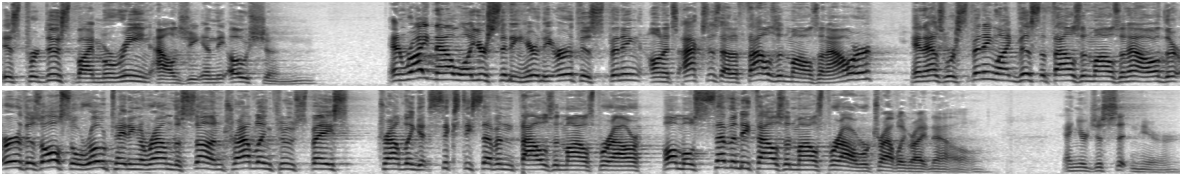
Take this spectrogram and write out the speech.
is produced by marine algae in the ocean? And right now, while you're sitting here, the earth is spinning on its axis at a thousand miles an hour. And as we're spinning like this a thousand miles an hour, the earth is also rotating around the sun, traveling through space, traveling at 67,000 miles per hour, almost 70,000 miles per hour we're traveling right now. And you're just sitting here.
